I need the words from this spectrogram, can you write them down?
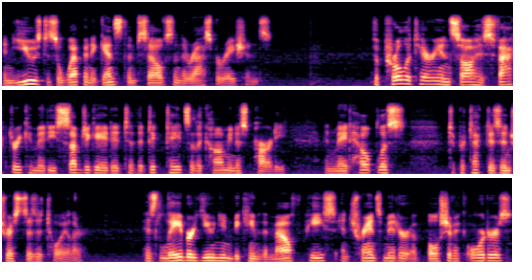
and used as a weapon against themselves and their aspirations. The proletarian saw his factory committee subjugated to the dictates of the Communist Party and made helpless to protect his interests as a toiler. his labor union became the mouthpiece and transmitter of Bolshevik orders,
